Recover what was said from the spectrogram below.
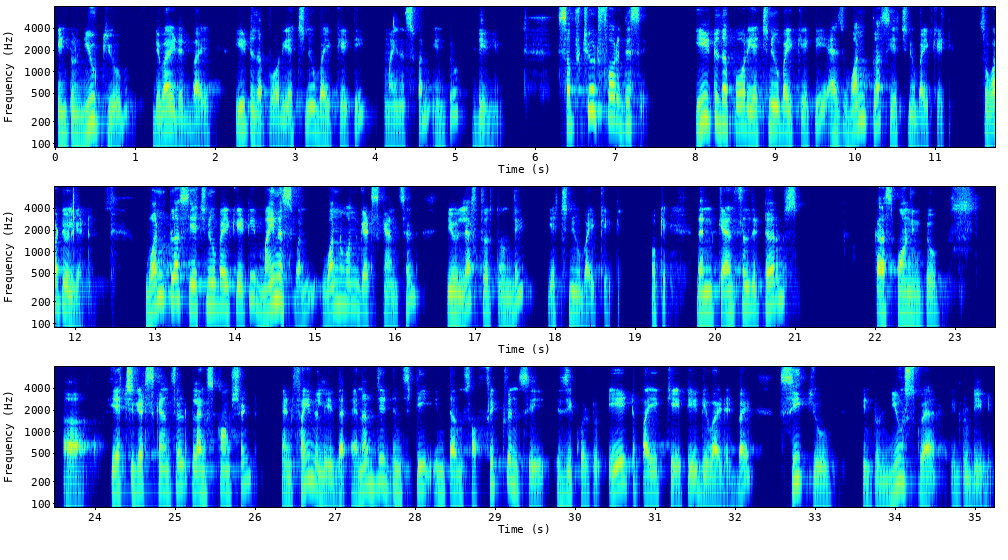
into nu cube divided by e to the power h nu by kt minus 1 into d nu. Substitute for this e to the power h nu by kt as 1 plus h nu by kt. So what you will get? 1 plus h nu by kt minus 1, 1, 1 gets cancelled. You left with only h nu by kt. Okay, then cancel the terms corresponding to uh, h gets cancelled, Planck's constant. And finally, the energy density in terms of frequency is equal to 8 pi kt divided by c cube into nu square into dv.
